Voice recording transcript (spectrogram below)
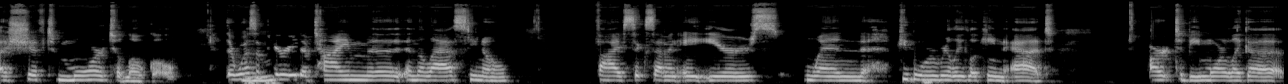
a shift more to local. There was mm-hmm. a period of time uh, in the last, you know, five, six, seven, eight years when people were really looking at art to be more like a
